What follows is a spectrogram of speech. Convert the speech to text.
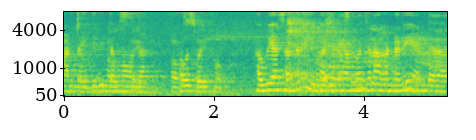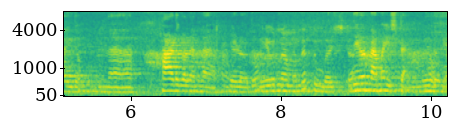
ಮಾಡ್ತಾ ಇದ್ದೀವಿ ತಮ್ಮ ಒಂದು. ಹೌಸ್ ವೈಫು ಹವ್ಯಾಸ ಅಂದರೆ ಈ ಭಜನೆ ಭಜನಾ ಮಂಡಳಿ ಆ್ಯಂಡ್ ಇದು ಹಾಡುಗಳನ್ನು ಹೇಳೋದು. ದೇವ್ರ ನಾಮ ಅಂದರೆ ತುಂಬ ಇಷ್ಟ. ದೇವ್ರ ನಾಮ ಇಷ್ಟ. ಓಕೆ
